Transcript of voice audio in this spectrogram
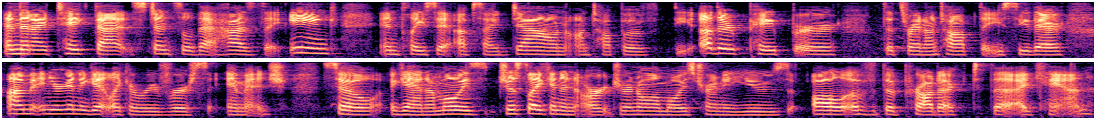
And then I take that stencil that has the ink and place it upside down on top of the other paper that's right on top that you see there. Um, and you're gonna get like a reverse image. So again, I'm always, just like in an art journal, I'm always trying to use all of the product that I can.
